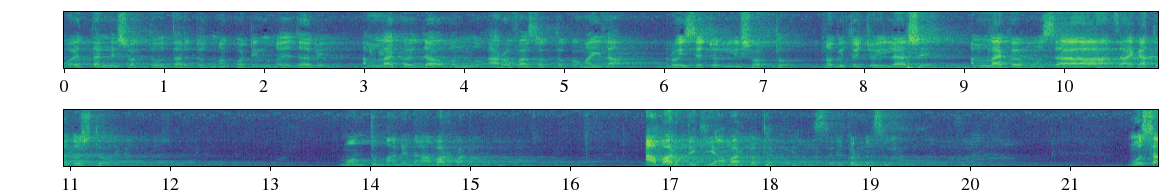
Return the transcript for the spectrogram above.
পঁয়তাল্লিশ ওয়াক্ত তার জন্য কঠিন হয়ে যাবে। আল্লাহ কই যাও বন্ধু আরও পাঁচ ওয়াক্ত কমাইলাম। রইছে চল্লিশ ওয়াক্ত। নবী তো চইলে আসে। আল্লাহ কই মুসা, জায়গা তো দোস্ত মন তো মানে না, আবার পাঠাও। আবার দেখি, আবার কথা কন্যা সুহা মুসা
